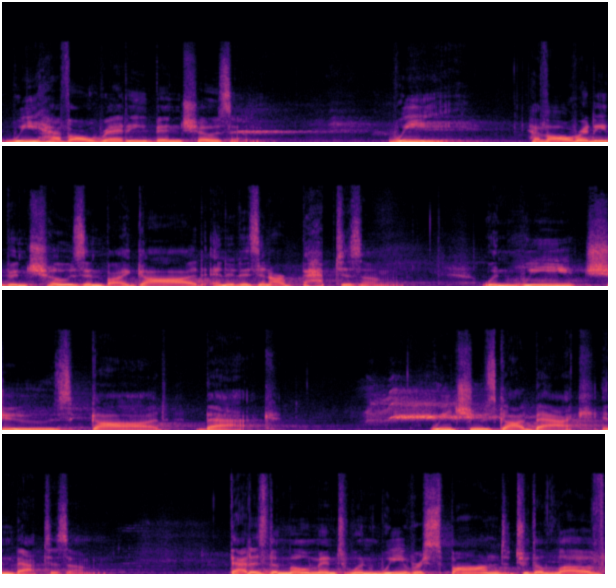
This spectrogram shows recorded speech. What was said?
we have already been chosen. We have already been chosen by God, and it is in our baptism when we choose God back. We choose God back in baptism. That is the moment when we respond to the love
